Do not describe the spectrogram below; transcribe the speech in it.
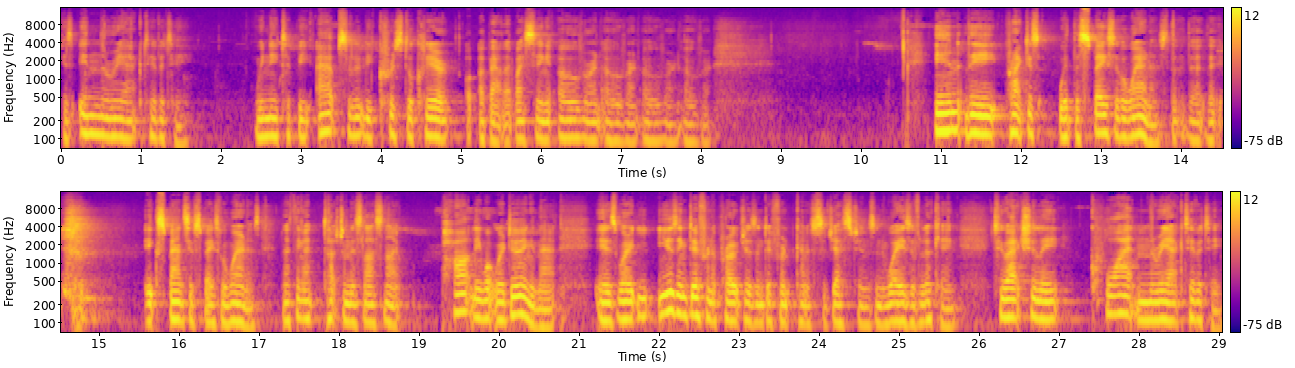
is in the reactivity. We need to be absolutely crystal clear about that by seeing it over and over and over and over. In the practice with the space of awareness, the, the, the expansive space of awareness, and I think I touched on this last night, partly what we're doing in that is we're using different approaches and different kind of suggestions and ways of looking to actually quieten the reactivity,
